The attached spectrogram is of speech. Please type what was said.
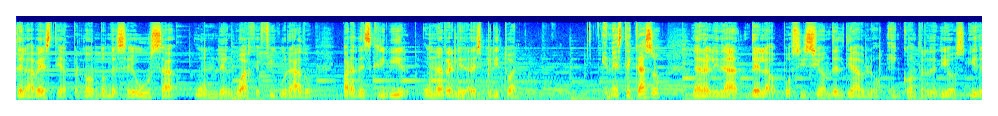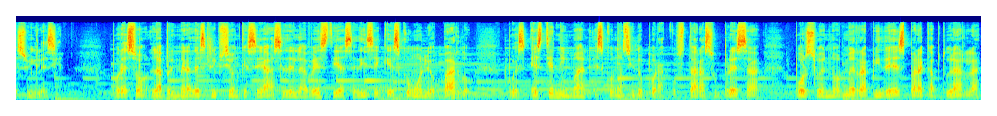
de la bestia perdón, donde se usa un lenguaje figurado para describir una realidad espiritual. En este caso, la realidad de la oposición del diablo en contra de Dios y de su iglesia. Por eso, la primera descripción que se hace de la bestia se dice que es como leopardo, pues este animal es conocido por acostar a su presa, por su enorme rapidez para capturarla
